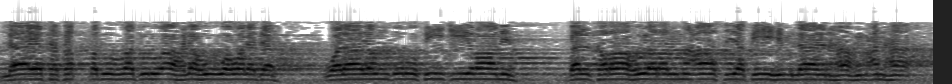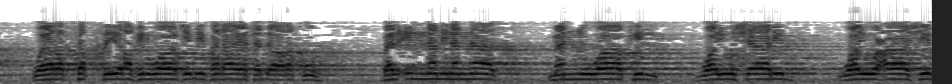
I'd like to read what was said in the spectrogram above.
لا يتفقد الرجل أهله وولده ولا ينظر في جيرانه بل تراه يرى المعاصي فيهم لا ينهاهم عنها ويرى التقصير في الواجب فلا يتداركه. بل إن من الناس من يواكل ويشارب ويعاشر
